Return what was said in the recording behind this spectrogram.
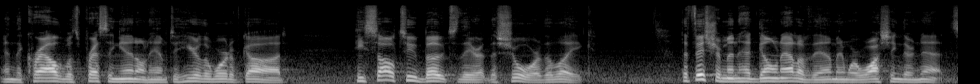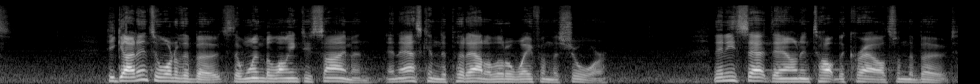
and the crowd was pressing in on him to hear the word of God, he saw two boats there at the shore of the lake. The fishermen had gone out of them and were washing their nets. He got into one of the boats, the one belonging to Simon, and asked him to put out a little way from the shore. Then he sat down and taught the crowds from the boat.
